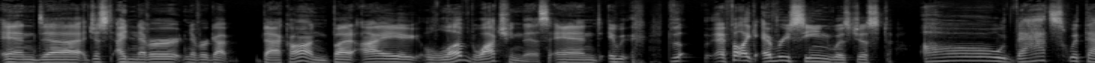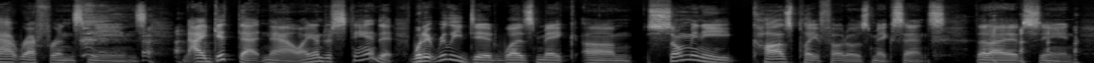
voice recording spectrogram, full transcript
and uh, just I never never got back on, but I loved watching this, and it I felt like every scene was just. Oh, that's what that reference means. I get that now. I understand it. What it really did was make um, so many cosplay photos make sense that I have seen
